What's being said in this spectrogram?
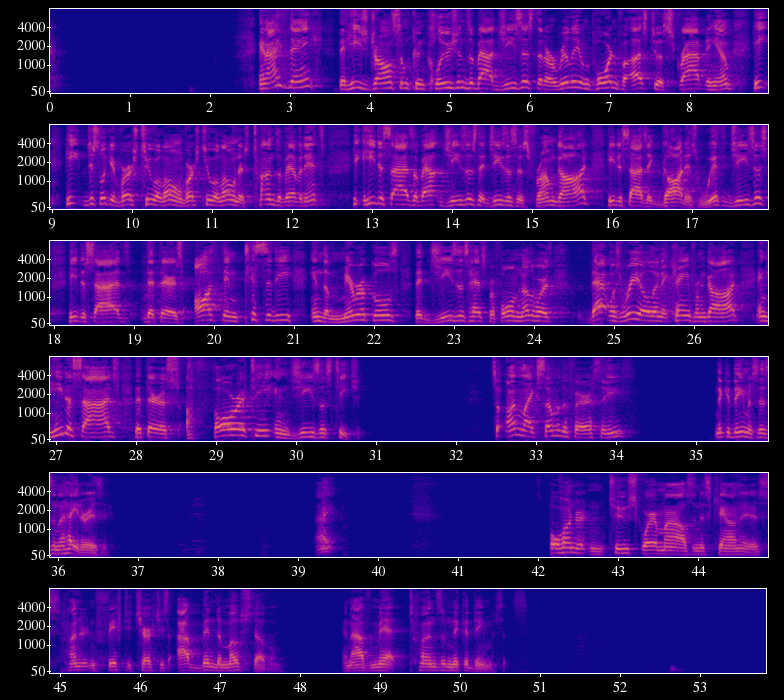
And I think that he's drawn some conclusions about Jesus that are really important for us to ascribe to him. He, he, just look at verse 2 alone. Verse 2 alone, there's tons of evidence. He, he decides about Jesus that Jesus is from God. He decides that God is with Jesus. He decides that there's authenticity in the miracles that Jesus has performed. In other words, that was real and it came from God. And he decides that there is authority in Jesus' teaching. So, unlike some of the Pharisees, Nicodemus isn't a hater, is he? Right? 402 square miles in this county. There's 150 churches. I've been to most of them, and I've met tons of Nicodemuses.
